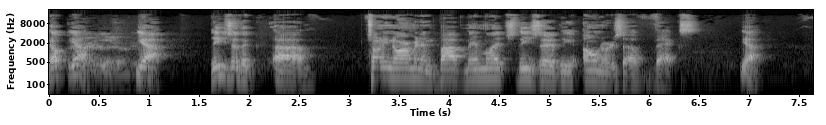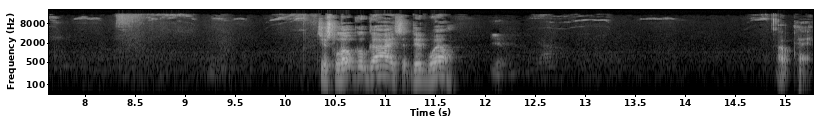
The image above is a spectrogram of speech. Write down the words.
Oh, yeah, There they are. yeah. These are the uh, Tony Norman and Bob Mimlitch. These are the owners of Vex. Yeah, just local guys that did well. Yeah. Okay.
